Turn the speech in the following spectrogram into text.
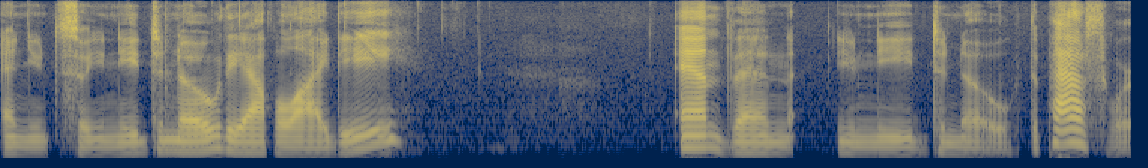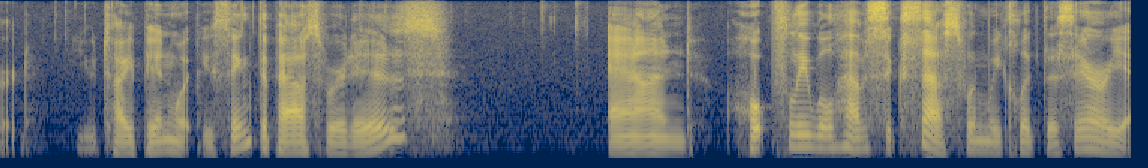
And you, so you need to know the Apple ID, and then you need to know the password. You type in what you think the password is, and Hopefully we'll have success when we click this area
